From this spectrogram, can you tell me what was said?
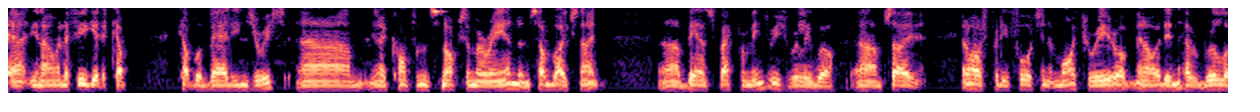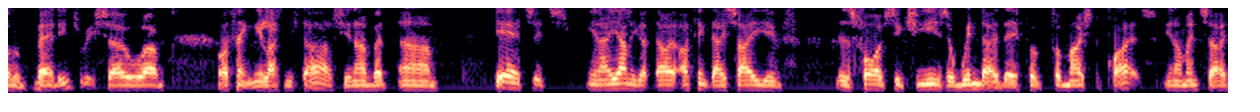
uh, you know, and if you get a couple couple of bad injuries, um, you know, confidence knocks them around, and some blokes don't uh, bounced back from injuries really well. Um, so, and I was pretty fortunate in my career. I mean, I didn't have a real lot of bad injuries. So, um, I thank me lucky stars, you know. But um, yeah, it's it's you know you only got. I think they say you've there's five six years a window there for for most players. You know what I mean? So.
